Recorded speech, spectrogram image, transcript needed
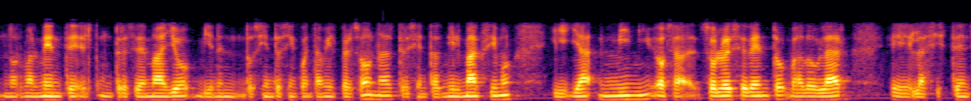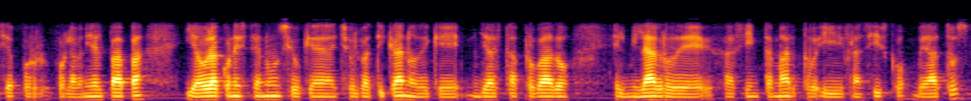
normalmente, un 13 de mayo, vienen 250 mil personas, 300 mil máximo, y ya mínimo, o sea, solo ese evento va a doblar eh, la asistencia por, por la venida del Papa, y ahora con este anuncio que ha hecho el Vaticano de que ya está aprobado el milagro de Jacinta Marto y Francisco Beatos,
